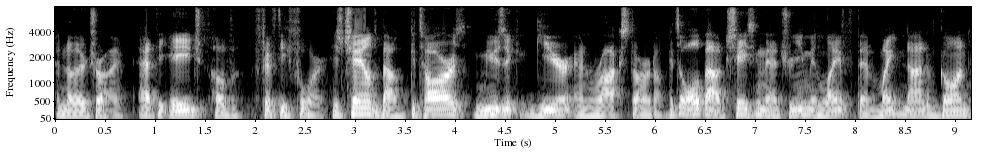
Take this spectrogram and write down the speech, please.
another try at the age of 54. His channel's about guitars, music, gear, and rock stardom. It's all about chasing that dream in life that might not have gone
